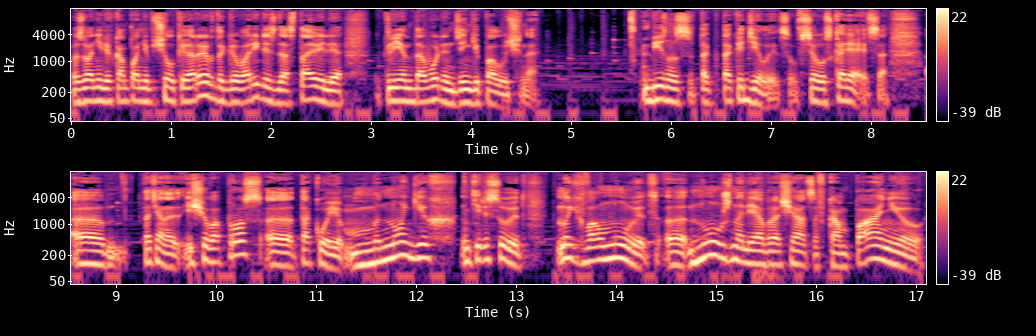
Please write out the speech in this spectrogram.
позвонили в компанию «Пчелка РФ», договорились, доставили, клиент доволен, деньги получены бизнес так, так и делается, все ускоряется. Э, Татьяна, еще вопрос э, такой. Многих интересует, многих волнует, э, нужно ли обращаться в компанию,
